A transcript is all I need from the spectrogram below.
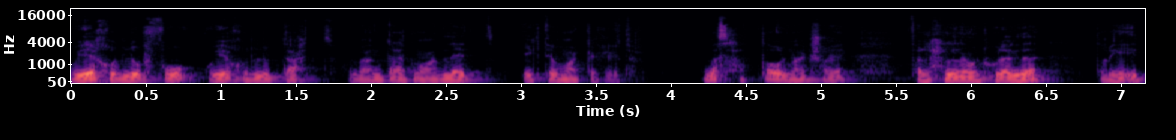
وياخد loop فوق وياخد loop تحت ويبقى عنده ثلاث معادلات يكتبهم على ال calculator بس هتطول معاك شوية. فالحل اللي أنا لك ده طريقة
